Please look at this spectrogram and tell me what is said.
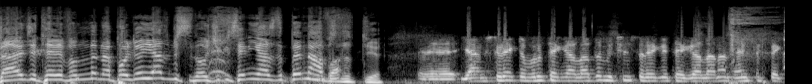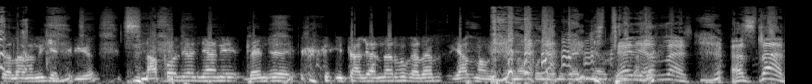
daha önce telefonunda Napolyon yazmışsın. O çünkü senin yazdıklarını hafızda tutuyor. E, yani sürekli bunu tekrarladığım için sürekli tekrarlanan en sık tekrarlananı getiriyor. Napolyon yani bence İtalyanlar bu kadar yazmamış Napolyon'u. İtalyanlar. Aslan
